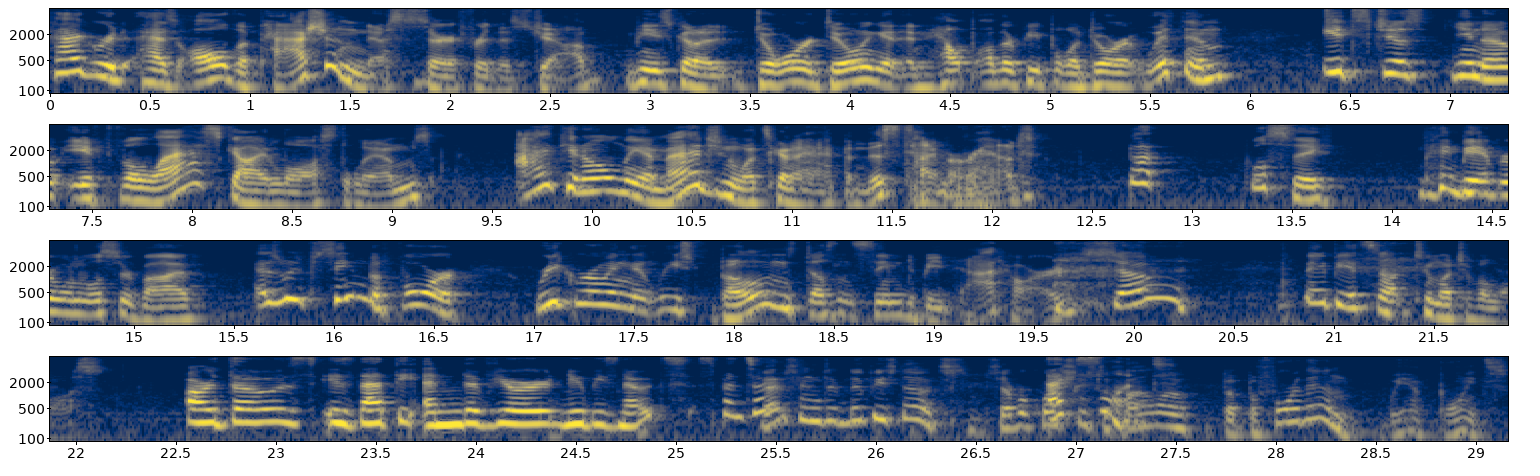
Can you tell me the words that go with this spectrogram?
Hagrid has all the passion necessary for this job. He's gonna adore doing it and help other people adore it with him. It's just, you know, if the last guy lost limbs, I can only imagine what's gonna happen this time around. But we'll see. Maybe everyone will survive. As we've seen before, regrowing at least bones doesn't seem to be that hard, so maybe it's not too much of a loss. Are those, is that the end of your newbie's notes, Spencer? That's into Newbie's notes. Several questions Excellent. to follow, but before then, we have points.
